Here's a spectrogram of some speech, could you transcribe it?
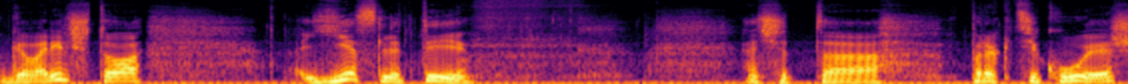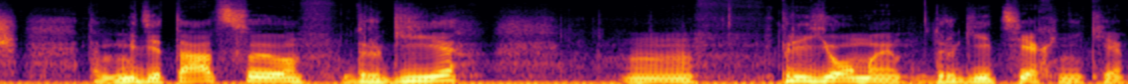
говорит, что если ты значит, э, практикуешь там, медитацию, другие приемы, другие техники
